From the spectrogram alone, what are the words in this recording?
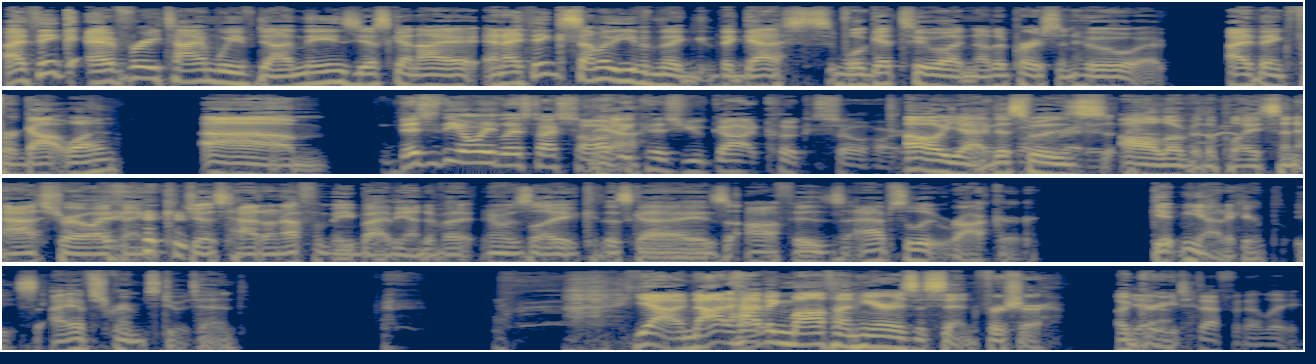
I think every time we've done these, Yiska and I, and I think some of even the the guests, we'll get to another person who I think forgot one. Um. This is the only list I saw Yeah. because you got cooked so hard. Oh yeah, this was Reddit. all over the place, and Astro, I think, just had enough of me by the end of it, and was like, "This guy is off his absolute rocker. Get me out of here, please. I have scrims to attend." yeah, not having Moth on here is a sin for sure. Agreed. Yeah, definitely.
